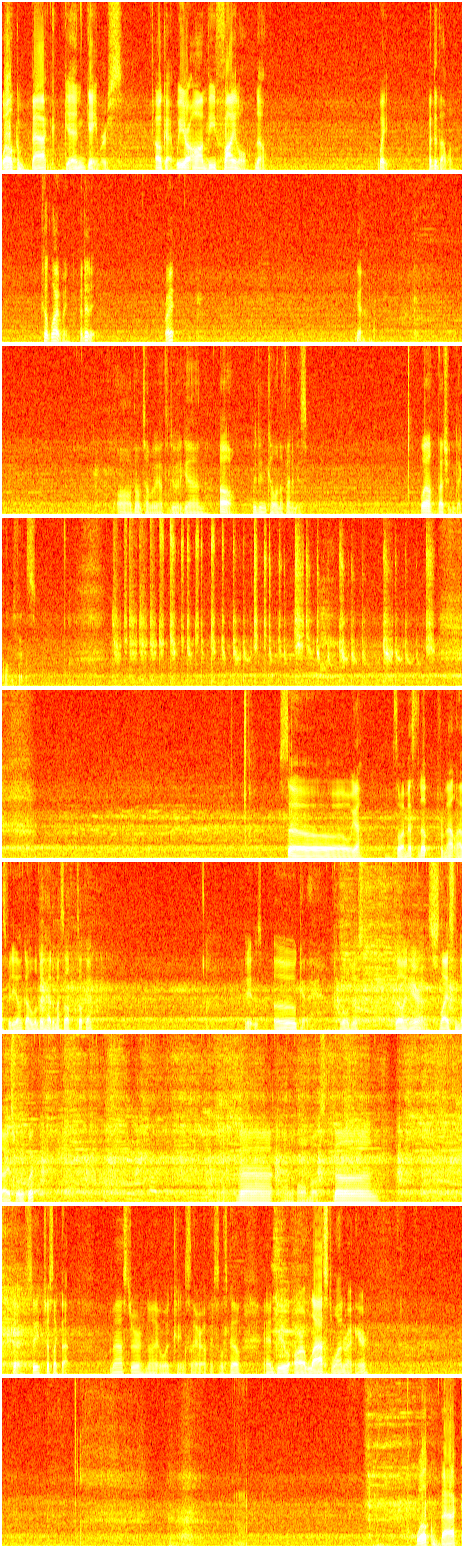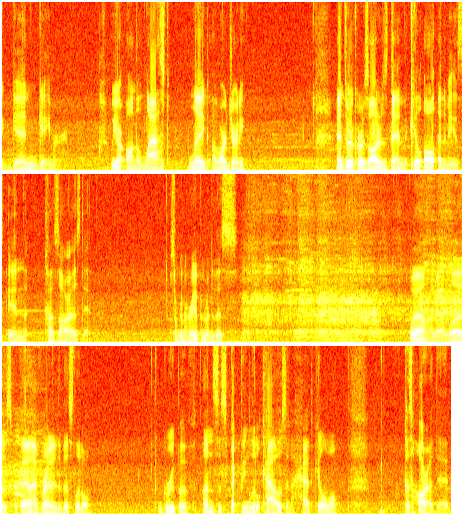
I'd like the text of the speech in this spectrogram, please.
Welcome back again, gamers. Okay, we are on the final. No. Wait. I did that one. Kill Glidewing. I did it. Right? Yeah. Oh, don't tell me we have to do it again. Oh, we didn't kill enough enemies. Well, that shouldn't take long to fix. So, yeah. So I messed it up from that last video. Got a little bit ahead of myself. It's okay. It is okay. We'll just go in here and slice and dice really quick. That. And almost done. Good. See? Just like that. Master, Nightwood, Kingslayer. Okay, so let's go and do our last one right here. Welcome back again, gamer. We are on the last leg of our journey. Enter Khazra's den, kill all enemies in Khazra's den. So we're gonna hurry up and run to this. Well, I mean I was, but then I've run into this little group of unsuspecting little cows and I had to kill them all. Kazara den.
